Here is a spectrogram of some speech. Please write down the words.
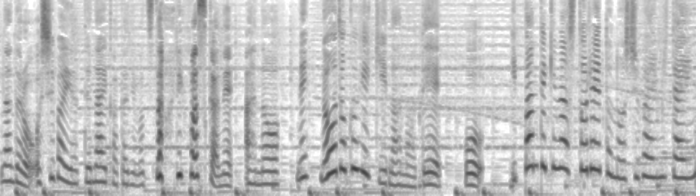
なんだろう？お芝居やってない方にも伝わりますかね？あのね朗読劇なのでこう一般的なストレートのお芝居みたいに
